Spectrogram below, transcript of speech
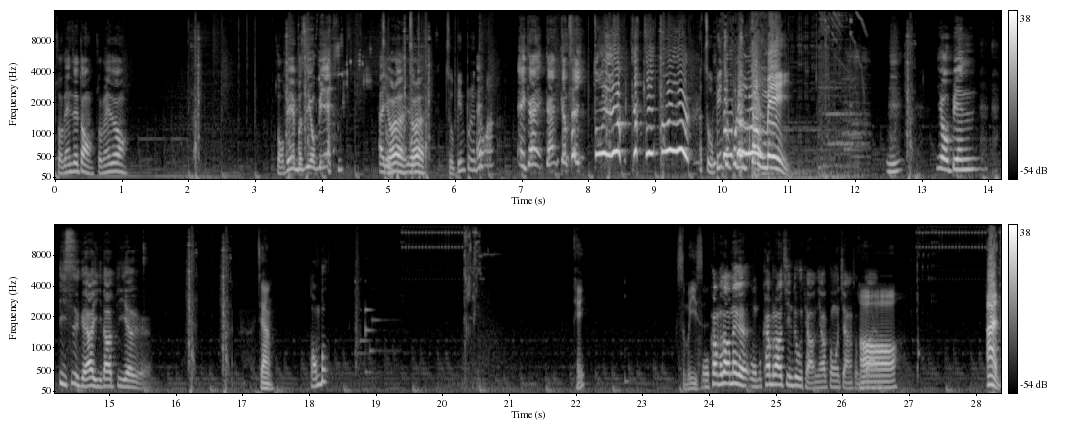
左边这栋，左边这栋。左边不是右边。哎，有了有了。左边不能动啊，哎，刚刚刚才对了，刚才对了。啊左边就不能动没？你右边第四个要移到第二个，这样，同步。哎，什么意思？我看不到那个，我们看不到进度条，你要跟我讲什么？哦，按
